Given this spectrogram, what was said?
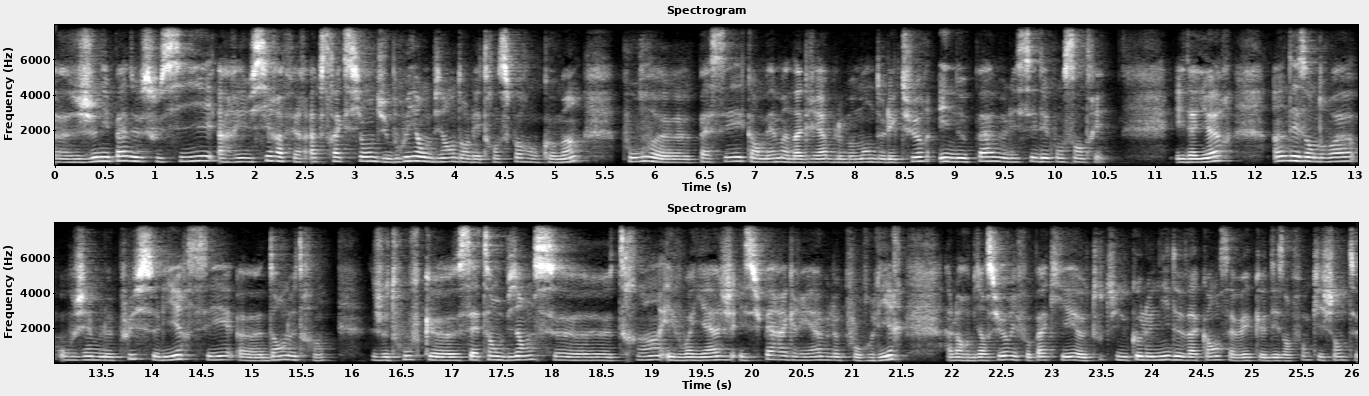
euh, je n'ai pas de souci à réussir à faire abstraction du bruit ambiant dans les transports en commun pour euh, passer quand même un agréable moment de lecture et ne pas me laisser déconcentrer. Et d'ailleurs, un des endroits où j'aime le plus lire, c'est euh, dans le train. Je trouve que cette ambiance train et voyage est super agréable pour lire. Alors bien sûr, il ne faut pas qu'il y ait toute une colonie de vacances avec des enfants qui chantent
